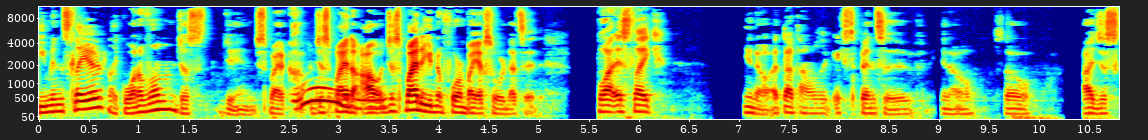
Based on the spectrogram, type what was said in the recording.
demon slayer, like one of them, just just by a, just by the out, just by the uniform, by a sword. That's it. But it's like, you know, at that time it was like expensive, you know, so I just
